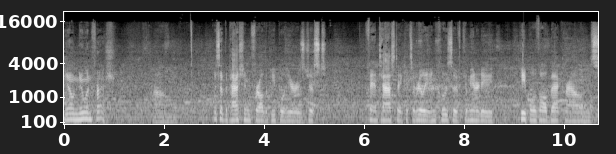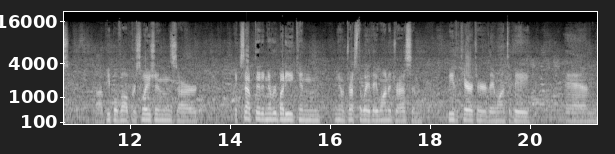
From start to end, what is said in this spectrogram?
you know new and fresh. Um, I said the passion for all the people here is just fantastic. It's a really inclusive community. People of all backgrounds, uh, people of all persuasions are accepted, and everybody can you know dress the way they want to dress and be the character they want to be. And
